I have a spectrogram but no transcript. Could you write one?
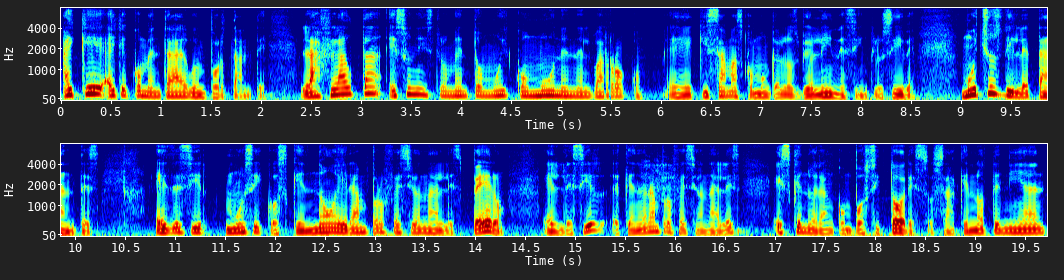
hay que, hay que comentar algo importante. La flauta es un instrumento muy común en el barroco, eh, quizá más común que los violines inclusive. Muchos diletantes es decir, músicos que no eran profesionales, pero el decir que no eran profesionales es que no eran compositores, o sea, que no tenían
